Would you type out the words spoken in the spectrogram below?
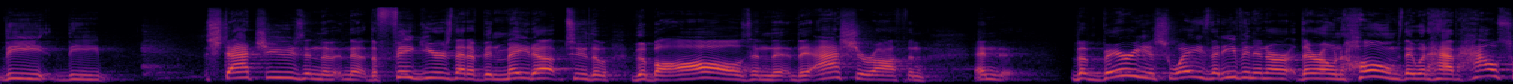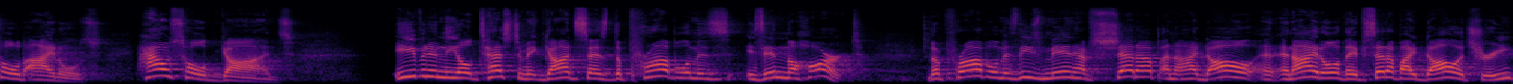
the, the statues and the, the, the, figures that have been made up to the, the Baals and the, the Asheroth and, and the various ways that even in our, their own homes they would have household idols, household gods. Even in the Old Testament, God says the problem is, is in the heart. The problem is these men have set up an idol, an idol, they've set up idolatry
